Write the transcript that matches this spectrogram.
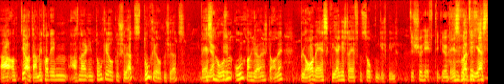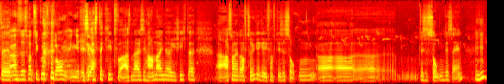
Äh, und ja, damit hat eben Arsenal in dunkelroten Shirts, dunkelroten Shirts, weißen Ja, Hosen ja. und, man höre in Staune, blau-weiß quergestreiften Socken gespielt. Das ist schon heftig, ja. Das war die erste Ah, das hat sich gut geschlagen eigentlich. Das ja. erste Kit von Arsenal, sie haben auch in ihrer Geschichte äh, nicht darauf zurückgegriffen, auf diese Socken, äh, äh, dieses Sockendesign. Mhm.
